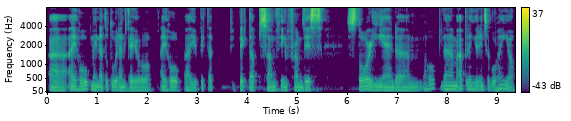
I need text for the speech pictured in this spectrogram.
uh, i hope may natutunan kayo. I hope uh, you picked up picked up something from this story and um, I hope na ma-apply nyo rin sa buhay nyo.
